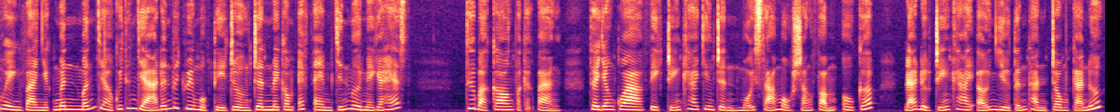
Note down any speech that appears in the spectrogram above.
Huyền và Nhật Minh mến chào quý thính giả đến với chuyên mục thị trường trên Mekong FM 90 MHz. Thưa bà con và các bạn, thời gian qua, việc triển khai chương trình mỗi xã một sản phẩm ô cớp đã được triển khai ở nhiều tỉnh thành trong cả nước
